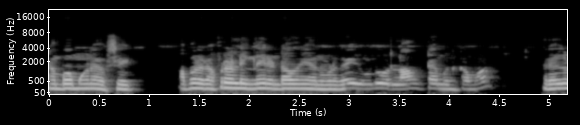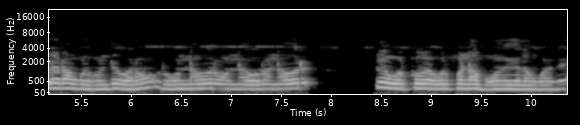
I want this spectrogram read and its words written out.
நம்பகமான வெப்சைட் அப்புறம் ரெஃபரல் லிங்க்லேயும் ரெண்டாவது ஏர்ன் பண்ணுங்கள் இது வந்து ஒரு லாங் டேர்ம் இன்கமாக ரெகுலராக உங்களுக்கு வந்து வரும். ஒரு one hour one hour one hour work work பண்ணால் போதும் இதில் உங்களுக்கு.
